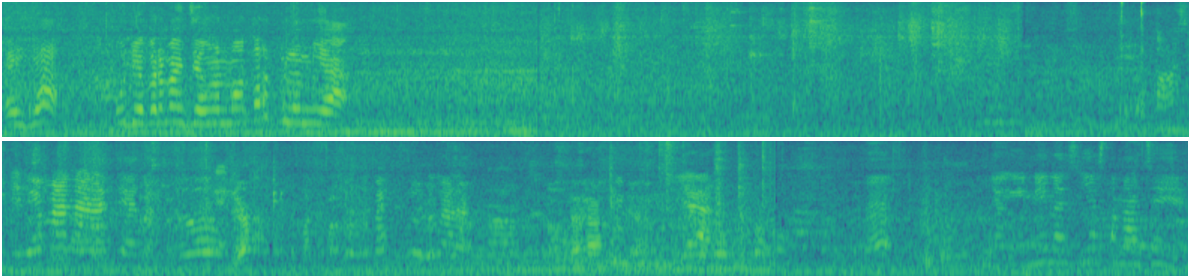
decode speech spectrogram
Eh ya, udah perpanjangan motor belum ya? Ya. Mbak, yang ini nasinya setengah aja ya?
